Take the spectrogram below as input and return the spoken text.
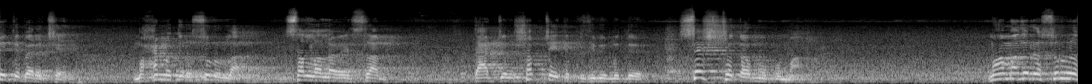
দিতে পেরেছেন। মোহাম্মদ রসুল্লাহ সাল্লাহ ইসলাম তার জন্য সবচাইতে পৃথিবীর মধ্যে শ্রেষ্ঠতম উপমা। মোহাম্মদ রসুল্লাহ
